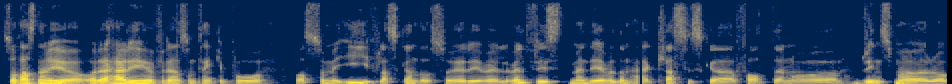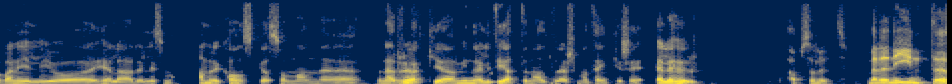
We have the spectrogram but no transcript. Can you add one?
så fastnar det ju. Och det här är ju för den som tänker på vad som är i flaskan då så är det väl väldigt friskt. Men det är väl de här klassiska faten och brynt smör och vanilj och hela det liksom amerikanska som man, eh, den här rökiga mineraliteten och allt det där som man tänker sig. Eller hur? Absolut. Men den är inte,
